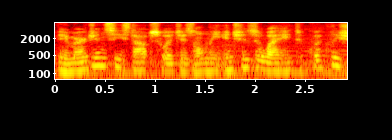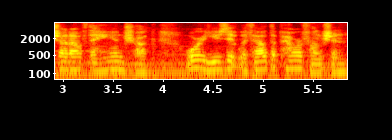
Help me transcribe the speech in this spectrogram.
The emergency stop switch is only inches away to quickly shut off the hand truck or use it without the power function.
